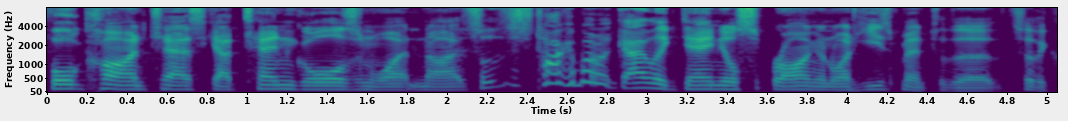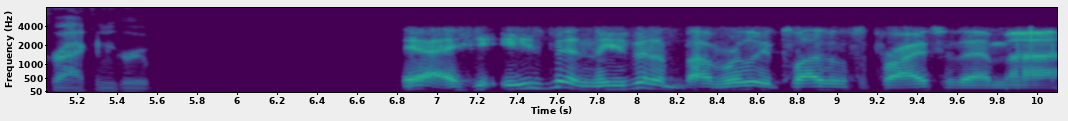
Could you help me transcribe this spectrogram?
full contest, got 10 goals and whatnot. So let's talk about a guy like Daniel Sprong and what he's meant to the to the Kraken group. Yeah, he, has been he's been a, a, really pleasant surprise for them. Uh,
